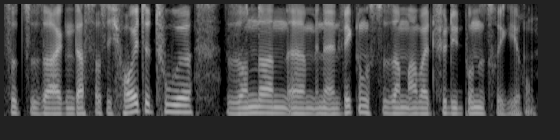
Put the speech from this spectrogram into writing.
sozusagen das, was ich heute tue, sondern sondern ähm, in der Entwicklungszusammenarbeit für die Bundesregierung.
